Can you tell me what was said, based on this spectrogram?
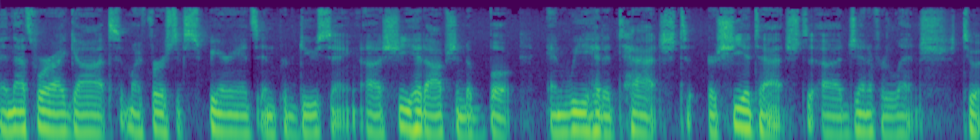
and that's where I got my first experience in producing. Uh, she had optioned a book, and we had attached, or she attached uh, Jennifer Lynch to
